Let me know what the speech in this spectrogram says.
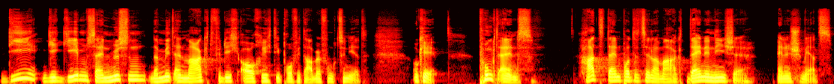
die gegeben sein müssen, damit ein Markt für dich auch richtig profitabel funktioniert. Okay, Punkt eins: Hat dein potenzieller Markt, deine Nische einen Schmerz?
